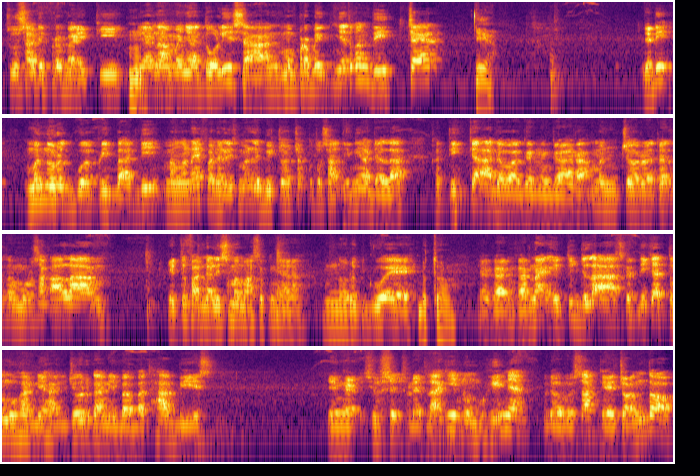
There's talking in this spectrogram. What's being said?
susah diperbaiki Hmm. yang namanya tulisan memperbaikinya itu kan dicat Iya. jadi menurut gua pribadi mengenai vandalisme lebih cocok untuk saat ini adalah ketika ada warga negara mencoret atau merusak alam itu vandalisme masuknya menurut gue. Betul. ya kan? Karena itu jelas ketika tumbuhan dihancurkan dibabat habis ya nggak sulit lagi numbuhinnya. Udah rusak ya contoh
